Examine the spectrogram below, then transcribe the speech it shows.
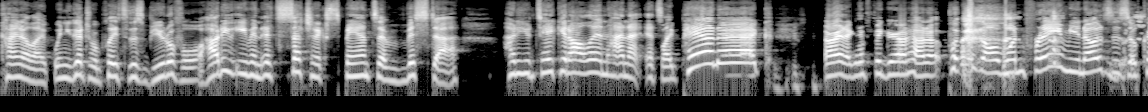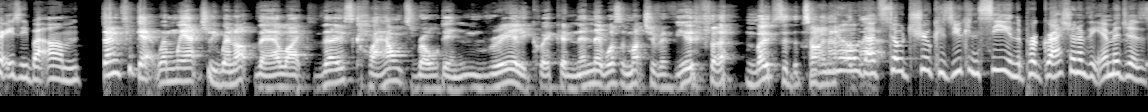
kind of like when you get to a place this beautiful, how do you even? It's such an expansive vista. How do you take it all in, Hannah? It's like panic. all right, I gotta figure out how to put this all in one frame. You know, this is so crazy. But um, Don't forget when we actually went up there, like those clouds rolled in really quick, and then there wasn't much of a view for most of the time. I know that. that's so true because you can see in the progression of the images.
